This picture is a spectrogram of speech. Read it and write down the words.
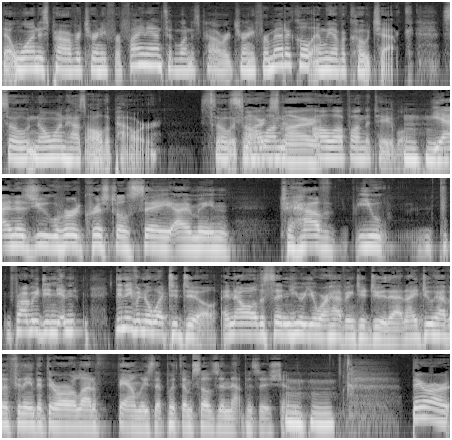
that one is power of attorney for finance and one is power of attorney for medical, and we have a co-check, so no one has all the power. So it's Smart, all on smart. The, all up on the table. Yeah, and as you heard Crystal say, I mean, to have you probably didn't didn't even know what to do, and now all of a sudden here you are having to do that. And I do have a feeling that there are a lot of families that put themselves in that position. There are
